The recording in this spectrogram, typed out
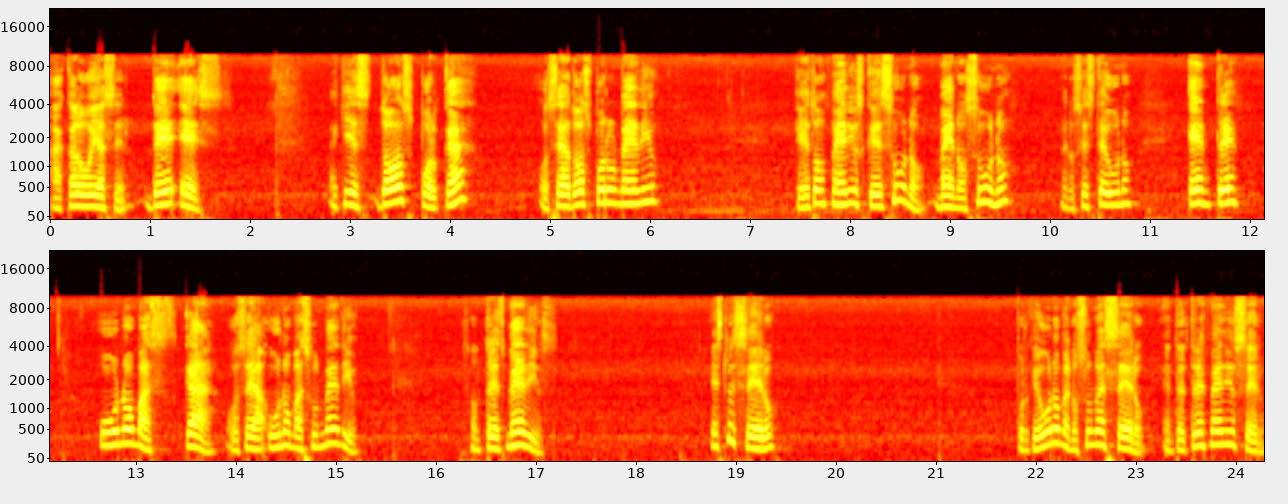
acá lo voy a hacer. D es, aquí es 2 por K, o sea 2 por un medio, que es 2 medios, que es 1, menos 1, menos este 1, entre 1 más K, o sea 1 más un medio. Son 3 medios. Esto es 0, porque 1 menos 1 es 0, entre 3 medios 0.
